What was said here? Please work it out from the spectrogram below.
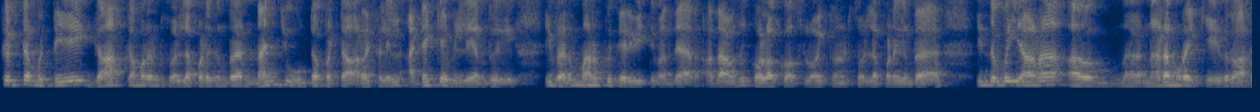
திட்டமிட்டு காஸ் கமர் என்று சொல்லப்படுகின்ற நஞ்சு ஊட்டப்பட்ட அறைகள் நாட்களில் அடைக்கவில்லை என்று இவர் மறுப்பு தெரிவித்து வந்தார். அதாவது கொலோகோஸ் லோய்க்கன் சொல்லப்படுகின்ற இந்த வகையான ந- நடைமுறைக்கு எதிராக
